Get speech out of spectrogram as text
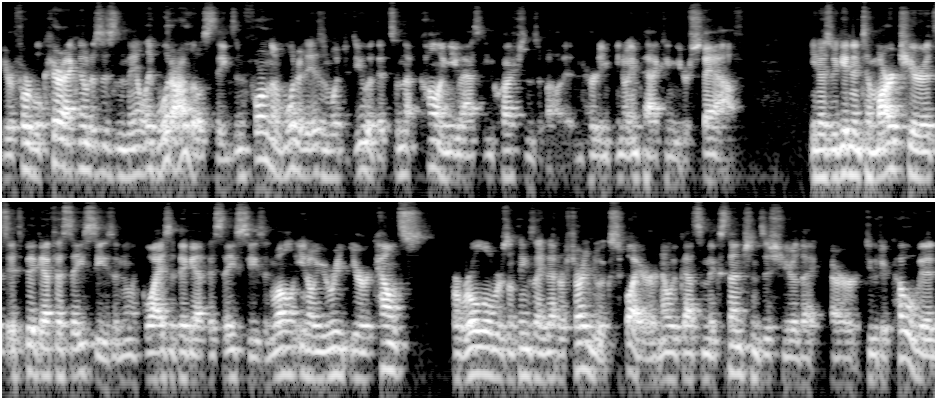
your Affordable Care Act notices in the mail. Like, what are those things? Inform them what it is and what to do with it. So I'm not calling you asking questions about it and hurting, you know, impacting your staff. You know, as we get into March here, it's it's big FSA season. Like, why is it big FSA season? Well, you know, your your accounts for rollovers and things like that are starting to expire. Now we've got some extensions this year that are due to COVID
